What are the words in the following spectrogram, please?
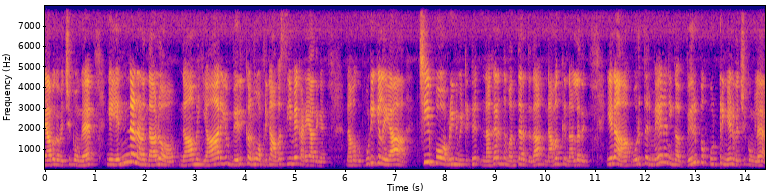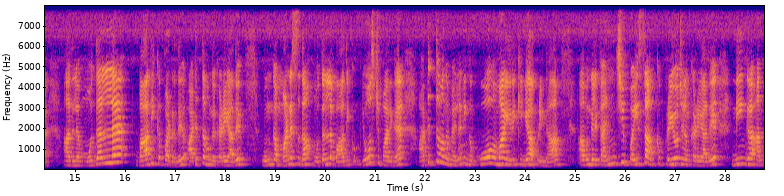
ஞாபகம் வச்சுக்கோங்க. இங்கே என்ன நடந்தாலும் நாம் யாரையும் வெறுக்கணும் அப்படின்னு அவசியமே கிடையாதுங்க. நமக்கு பிடிக்கலையா? சீப்போ அப்படின்னு விட்டுட்டு நகர்ந்து வந்துடுறது தான் நமக்கு நல்லது. ஏன்னா ஒருத்தர் மேலே நீங்கள் வெறுப்பை கொட்டுறீங்கன்னு வச்சுக்கோங்களேன். அதில் முதல்ல பாதிக்கப்படுறது அடுத்தவங்க கிடையாது. உங்க மனசு தான் முதல்ல பாதிக்கும். யோசிச்சு பாருங்க. அடுத்தவங்க மேல நீங்க கோவமா இருக்கீங்க அப்படின்னா அவங்களுக்கு அஞ்சு பைசாவுக்கு பிரயோஜனம் கிடையாது. நீங்க அந்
